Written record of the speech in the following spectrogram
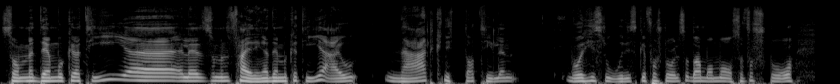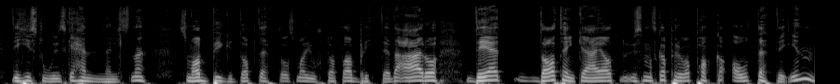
som demokrati, eh, eller som en feiring av demokratiet, er jo nært knytta til en vår historiske forståelse, da må man også forstå de historiske hendelsene som har bygd opp dette, og som har gjort at det har blitt det det er. Og det, da tenker jeg at hvis man skal prøve å pakke alt dette inn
